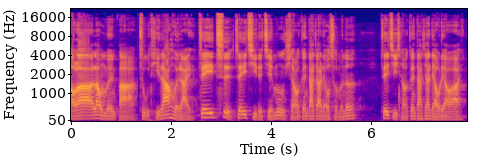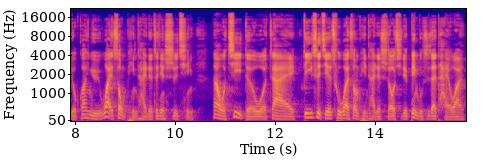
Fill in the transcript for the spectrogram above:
好啦，让我们把主题拉回来。这一次这一集的节目，想要跟大家聊什么呢？这一集想要跟大家聊聊啊，有关于外送平台的这件事情。那我记得我在第一次接触外送平台的时候，其实并不是在台湾，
